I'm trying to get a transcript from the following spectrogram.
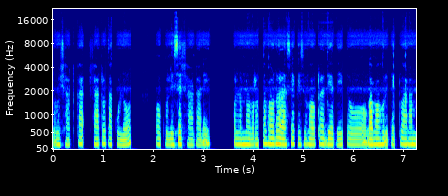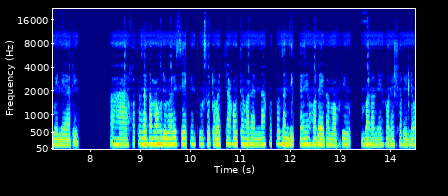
তুমি শার্ট শার্টও তা খুলো ও খুলিছে শার্ট আরে বললাম নবরত্ন পাউডার আছে, কিছু পাউডার দিয়ে দিই, তো গামাহুরিতে একটু আরাম মিলে আর আর কত যে গামাহুরি বাড়িছে কিন্তু ছোটো বাচ্চা কইতে পারেন না, কত যেন দিকদারি হরে গামাহুরি বাড়ানোর পরে শরীরও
